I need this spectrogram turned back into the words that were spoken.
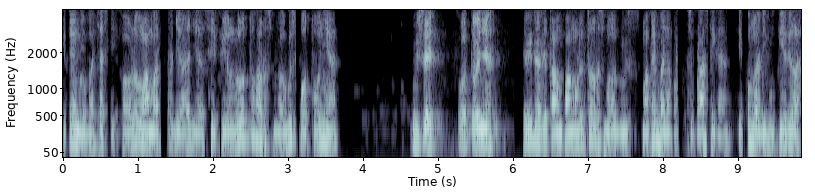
itu yang gue baca sih kalau lu ngelamar kerja aja CV lu tuh harus bagus fotonya Buset, fotonya. jadi dari tampang lu itu harus bagus makanya banyak operasi plastik kan itu nggak dipungkiri lah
